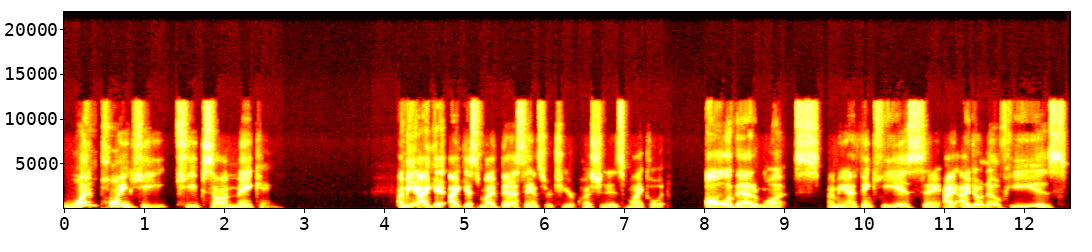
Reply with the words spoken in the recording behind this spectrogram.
One point he keeps on making. I mean, I get I guess my best answer to your question is Michael, all of that at once. I mean, I think he is saying, I, I don't know if he is,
